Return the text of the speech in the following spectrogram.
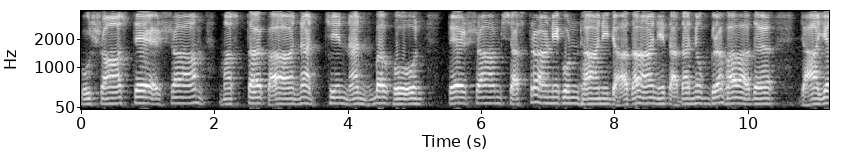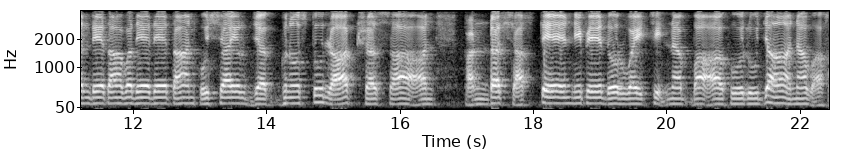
कुशास्तेषां मस्तकानच्छिन्नन् बहून्। तेषां शस्त्राणि कुण्ठानि जातानि तदनुग्रहाद। जायन्ते तावदेदे तान् कुशैर्जघ्नुस्तु राक्षसान् कण्ठशस्ते निपेदुर्वैच्छिन्नबाहुरुजानवः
